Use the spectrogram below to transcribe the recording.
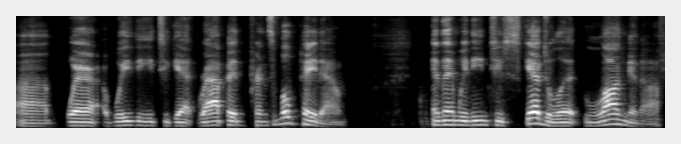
uh, where we need to get rapid principal pay down. And then we need to schedule it long enough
